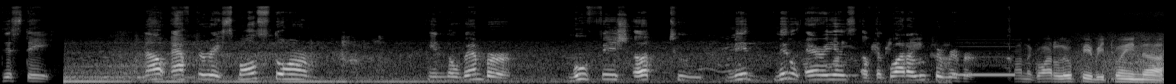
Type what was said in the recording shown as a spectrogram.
this day. Now after a small storm in November moved fish up to mid middle areas of the Guadalupe River. On the Guadalupe between uh,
